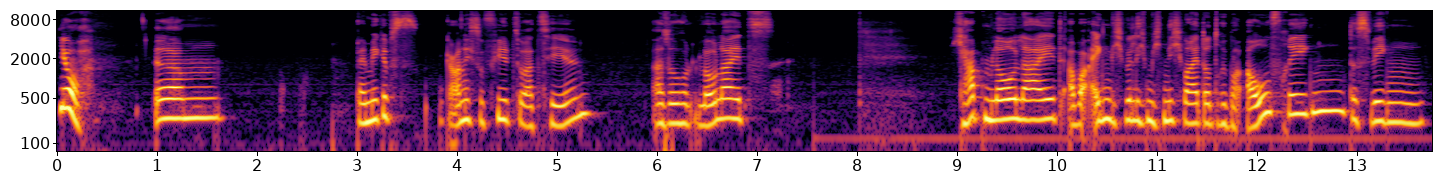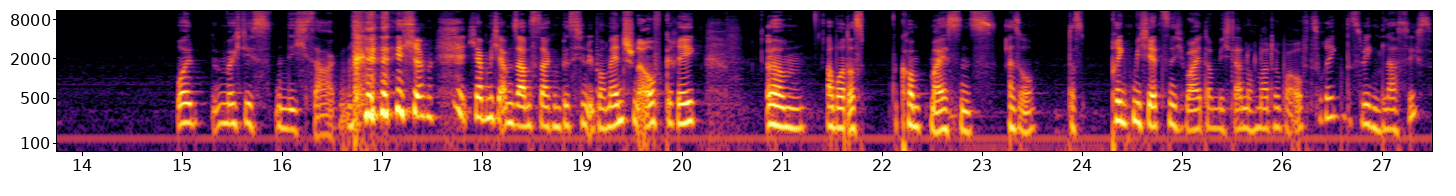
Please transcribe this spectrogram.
Jo. Ähm, bei mir gibt es gar nicht so viel zu erzählen. Also Lowlights. Ich habe ein Lowlight, aber eigentlich will ich mich nicht weiter drüber aufregen. Deswegen wollt, möchte ich es nicht sagen. ich habe ich hab mich am Samstag ein bisschen über Menschen aufgeregt. Ähm, aber das kommt meistens, also das bringt mich jetzt nicht weiter, mich da nochmal drüber aufzuregen. Deswegen lasse ich es.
